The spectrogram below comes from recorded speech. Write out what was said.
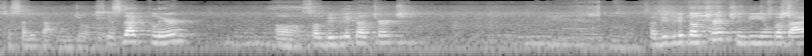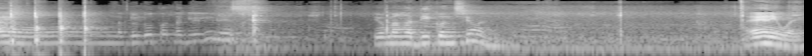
sa salita ng Diyos. Is that clear? Oh, so biblical church? Sa biblical church, hindi yung babae ang nagluluto at naglilinis. Yung mga deacons yun. Anyway,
